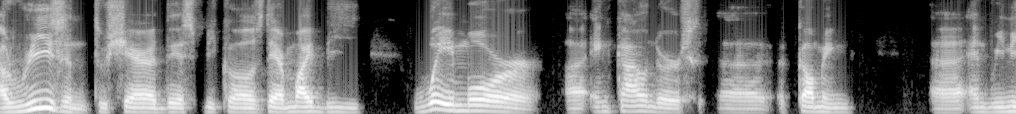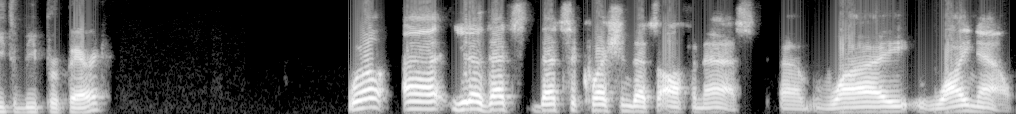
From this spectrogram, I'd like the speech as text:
a reason to share this because there might be way more uh, encounters uh, coming uh, and we need to be prepared? Well, uh, you know, that's that's a question that's often asked. Um, why why now?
